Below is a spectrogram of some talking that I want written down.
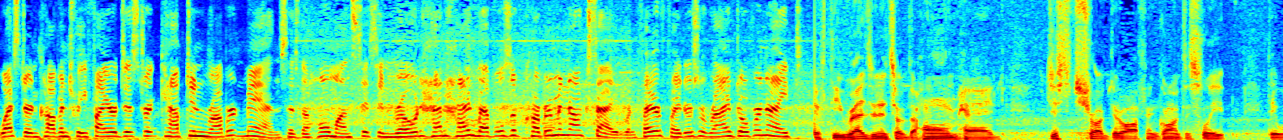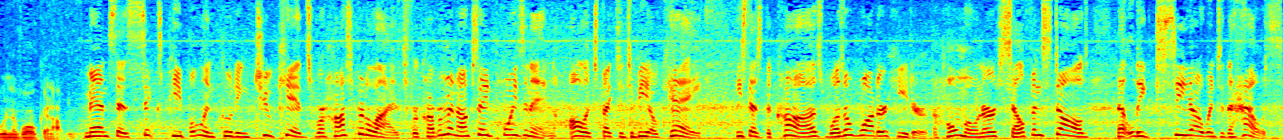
Western Coventry Fire District Captain Robert Mann says the home on Sisson Road had high levels of carbon monoxide when firefighters arrived overnight. If the residents of the home had just shrugged it off and gone to sleep, they wouldn't have woken up. Mann says six people, including two kids, were hospitalized for carbon monoxide poisoning, all expected to be okay. He says the cause was a water heater the homeowner self-installed that leaked CO into the house.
